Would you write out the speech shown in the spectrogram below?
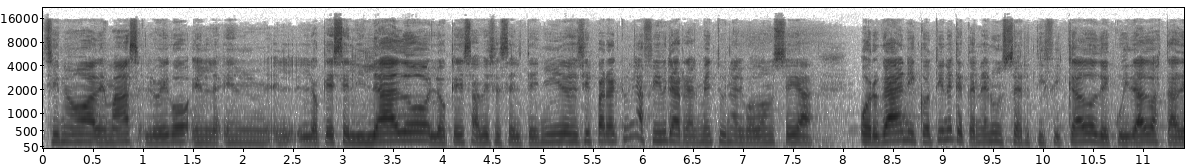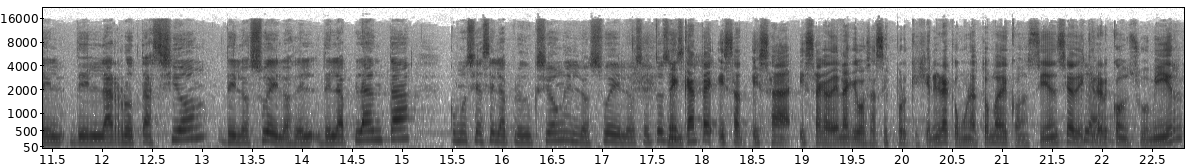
sino además luego en, en, lo que es el hilado, lo que es a veces el teñido, es decir, para que una fibra realmente, un algodón sea orgánico, tiene que tener un certificado de cuidado hasta de, la rotación de los suelos, de, la planta, cómo se hace la producción en los suelos. Entonces, Me encanta esa, esa, esa cadena que vos haces porque genera como una toma de conciencia de querer consumir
